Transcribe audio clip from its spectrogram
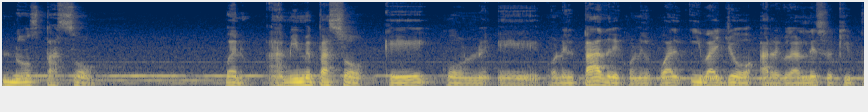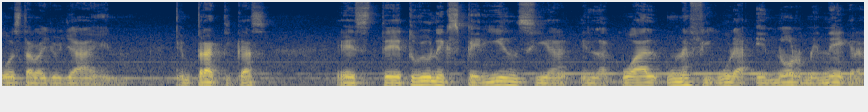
nos pasó, bueno, a mí me pasó que con, eh, con el padre con el cual iba yo a arreglarle su equipo, estaba yo ya en, en prácticas, este, tuve una experiencia en la cual una figura enorme negra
